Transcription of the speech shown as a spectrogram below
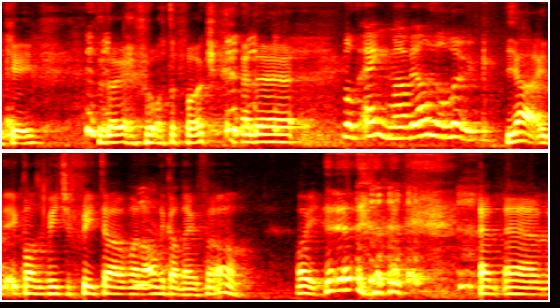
Oké. Toen dacht ik even, what the fuck. En eh, Wat eng, maar wel heel leuk. ja, ik, ik was een beetje freaked out, maar aan de Ja. andere kant denk ik van, oh, hoi. en ehm,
